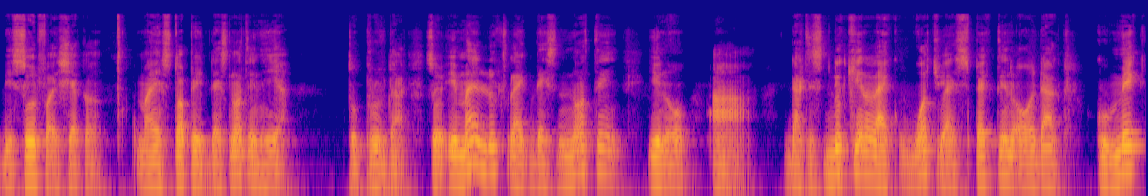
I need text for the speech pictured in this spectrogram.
be sold for a shekel. Man, stop it. There's nothing here to prove that. So it might look like there's nothing, you know, uh, that is looking like what you are expecting or that could make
